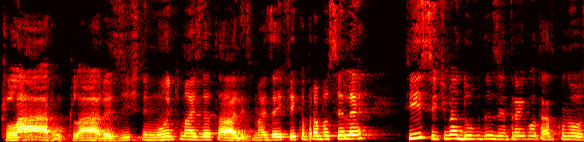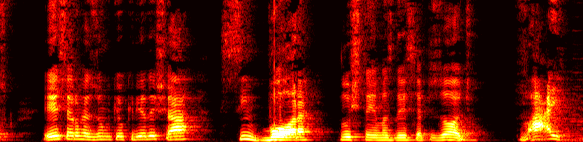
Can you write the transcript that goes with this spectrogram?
Claro, claro, existem muito mais detalhes, mas aí fica para você ler. E se tiver dúvidas, entrar em contato conosco. Esse era o resumo que eu queria deixar. Simbora nos temas desse episódio. Vai!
